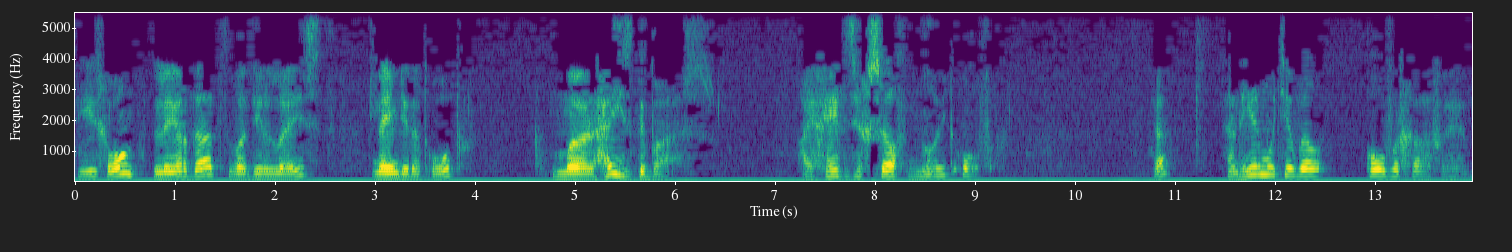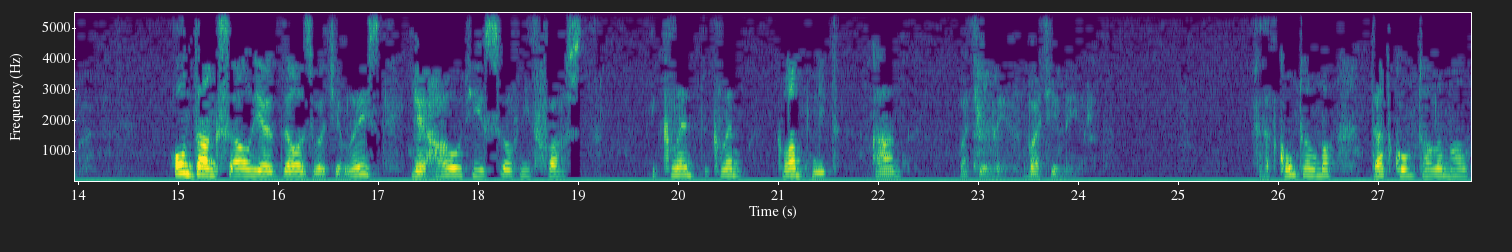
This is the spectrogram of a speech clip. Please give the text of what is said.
Die is gewoon, leer dat, wat die leest, neem die dat op, maar hij is de baas. Hij geeft zichzelf nooit over. Ja? En hier moet je wel overgave hebben. ondanks al je, alles wat je leest, je houdt jezelf niet vast. Je klemt, klem, klampt niet aan wat je leert. Wat je leert. En dat komt allemaal, dat komt allemaal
